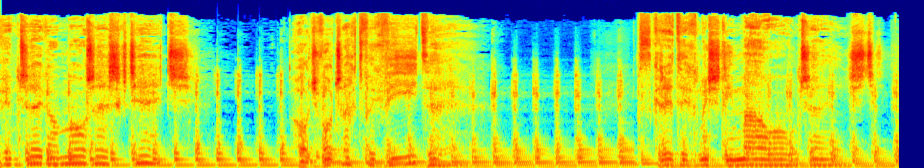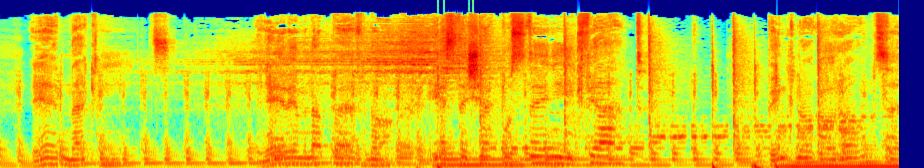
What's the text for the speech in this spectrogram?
wiem czego możesz chcieć Choć w oczach twych widzę. Skrytych myśli małą część Jednak nic. Nie wiem na pewno Jesteś jak pustyni kwiat. Piękno gorące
